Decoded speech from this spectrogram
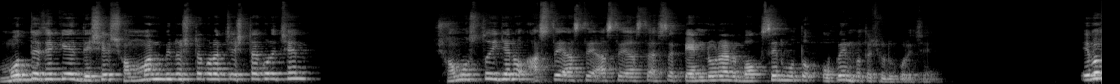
মধ্যে থেকে দেশের সম্মান বিনষ্ট করার চেষ্টা করেছেন, সমস্তই যেন আস্তে আস্তে আস্তে আস্তে আস্তে প্যান্ডোরার বক্সের মতো ওপেন হতে শুরু করেছে। এবং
